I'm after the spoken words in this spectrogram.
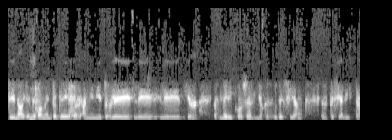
sí, no, yo te comento que a mi nieto le, le, dijeron los médicos, el niño Jesús decían, los especialistas,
